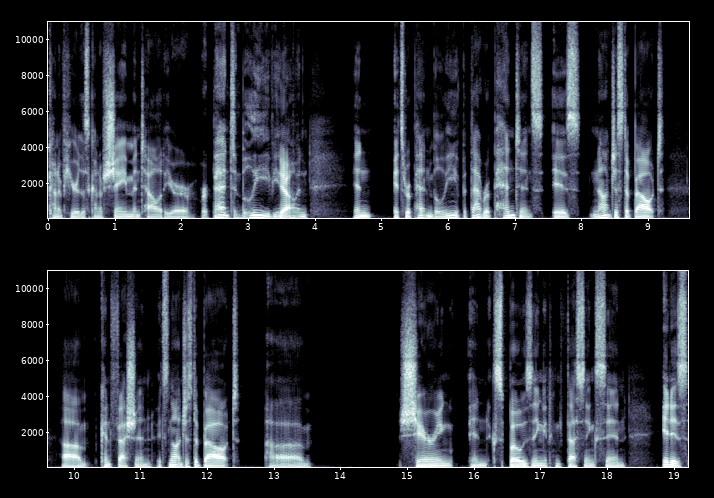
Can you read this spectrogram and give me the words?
kind of hear this kind of shame mentality or repent and believe, you Yeah. know, and and it's repent and believe, but that repentance is not just about um, confession. It's not just about um, sharing and exposing and confessing sin. It is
